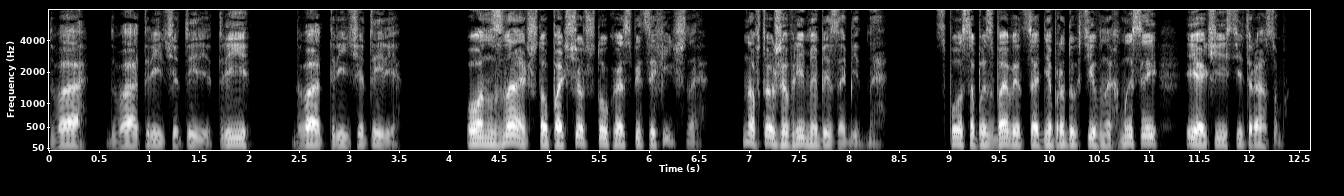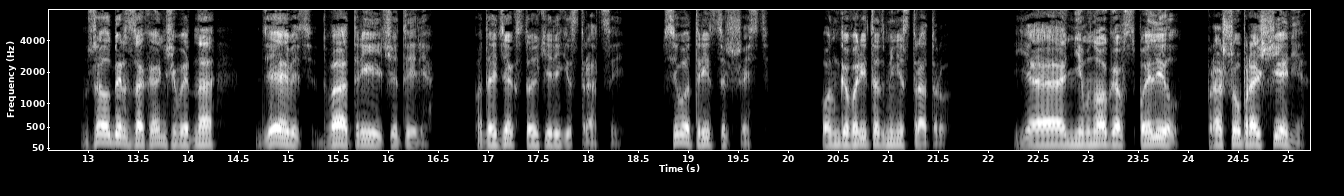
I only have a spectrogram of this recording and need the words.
два, два, три, четыре, три, два, три, четыре. Он знает, что подсчет штука специфичная, но в то же время безобидная. Способ избавиться от непродуктивных мыслей и очистить разум. Джалберт заканчивает на Девять, два, три, четыре. Подойдя к стойке регистрации. Всего тридцать шесть. Он говорит администратору. «Я немного вспылил. Прошу прощения».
